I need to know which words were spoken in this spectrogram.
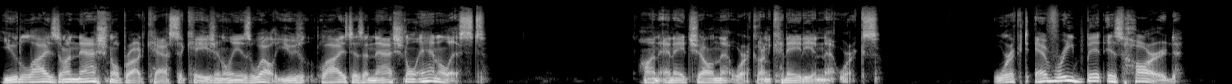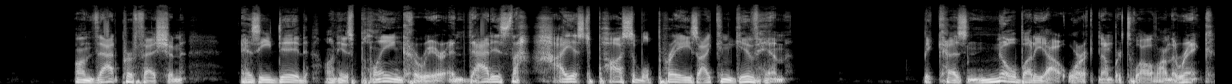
Utilized on national broadcasts occasionally as well, utilized as a national analyst on NHL Network, on Canadian networks. Worked every bit as hard on that profession as he did on his playing career. And that is the highest possible praise I can give him because nobody outworked number 12 on the rink.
